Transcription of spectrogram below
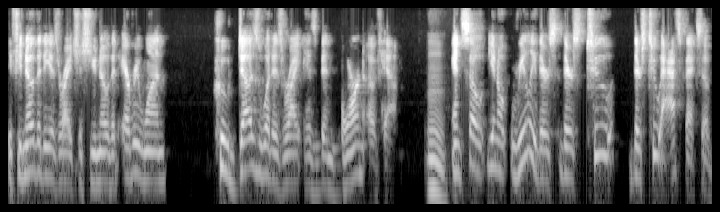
If you know that he is righteous, you know that everyone who does what is right has been born of him. Mm. And so, you know, really there's there's two there's two aspects of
